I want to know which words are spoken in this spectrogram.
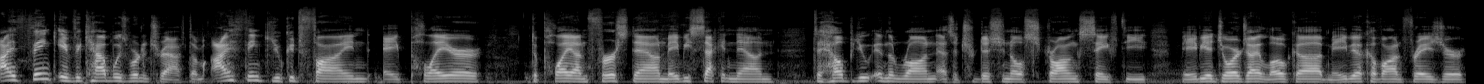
I think if the Cowboys were to draft him, I think you could find a player to play on first down, maybe second down, to help you in the run as a traditional strong safety, maybe a George Iloka, maybe a Kavon Frazier,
